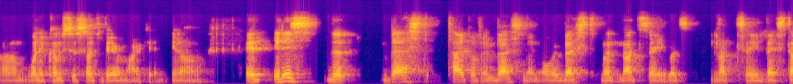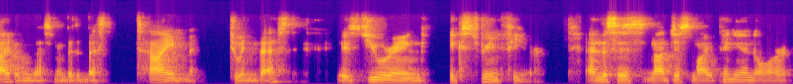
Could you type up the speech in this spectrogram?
Um, when it comes to such bear market, you know, it, it is the best type of investment or best not say let's not say best type of investment, but the best time to invest is during extreme fear. And this is not just my opinion or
